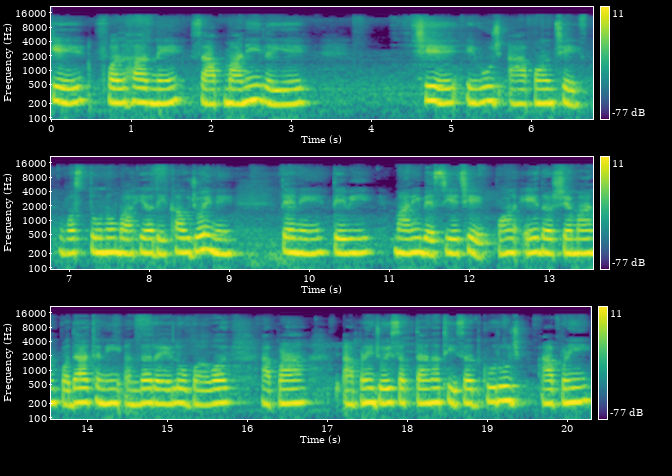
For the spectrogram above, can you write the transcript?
કે ફલહારને સાપ માની લઈએ છે, એવું જ આ પણ છે. વસ્તુનો બાહ્ય દેખાવ જોઈને તેને તેવી માની બેસીએ છીએ. પણ એ દ્રશ્યમાન પદાર્થની અંદર રહેલો ભાવ આપણા આપણે જોઈ શકતા નથી. સદગુરુ જ આપણી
